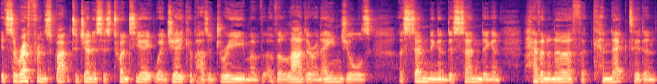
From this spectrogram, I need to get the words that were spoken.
It's a reference back to Genesis 28, where Jacob has a dream of, of a ladder and angels ascending and descending, and heaven and earth are connected. And,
